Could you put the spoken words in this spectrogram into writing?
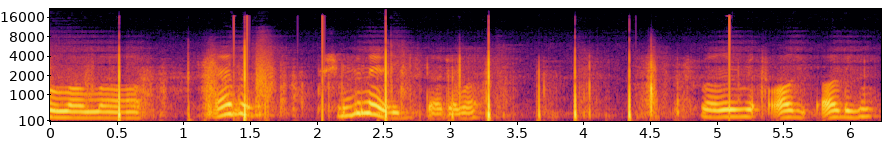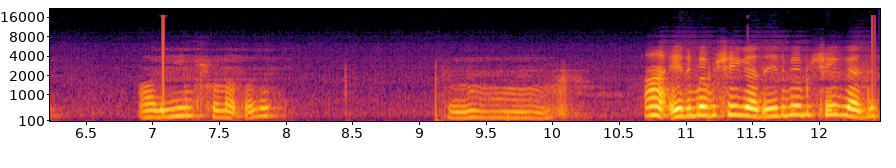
Allah Allah. Nerede? Şimdi nereye gitti acaba? Şöyle bir al, alayım. Alayım şuraları. Hmm. Ha elime bir şey geldi. Elime bir şey geldi.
